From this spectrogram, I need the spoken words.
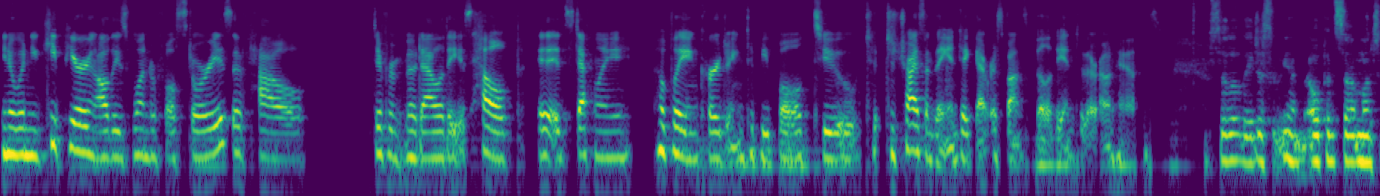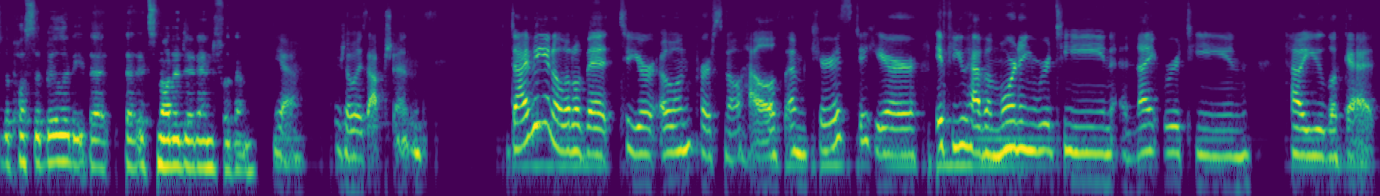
you know when you keep hearing all these wonderful stories of how different modalities help it's definitely hopefully encouraging to people to, to to try something and take that responsibility into their own hands. Absolutely. Just you know, open someone to the possibility that that it's not a dead end for them. Yeah there's always options. Diving in a little bit to your own personal health i'm curious to hear if you have a morning routine a night routine how you look at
